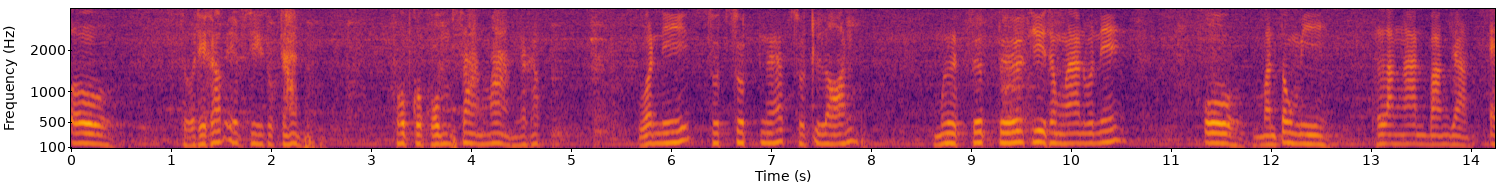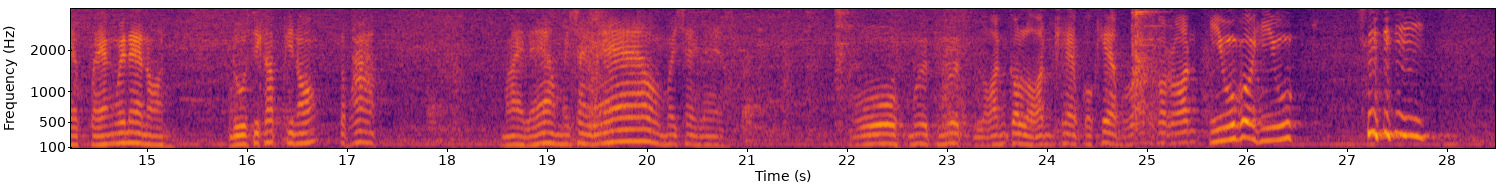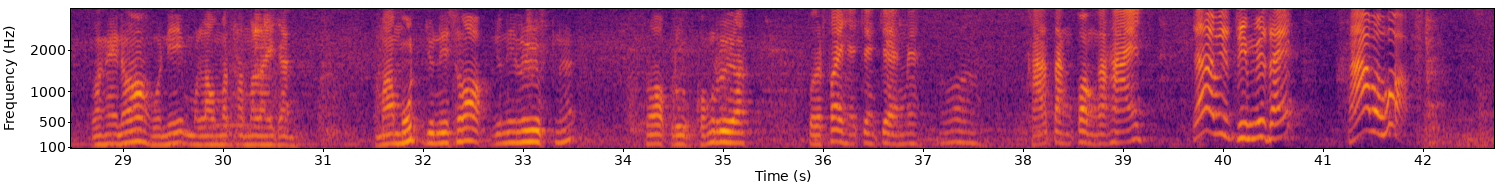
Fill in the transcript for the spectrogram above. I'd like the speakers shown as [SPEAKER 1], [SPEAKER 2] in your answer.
[SPEAKER 1] โอ้ สวัสดีครับ FC ทุกท่าน พบกับผมสร้างมากนะครับ วันนี้สุดๆนะครับ สุดร้อน มืดตื้อๆที่ทำงานวันนี้ โอ้ มันต้องมีพลังงานบางอย่างแอบแฝงไว้แน่นอน ดูสิครับพี่น้องสภาพ ไม่แล้วไม่ใช่แล้วไม่ใช่แล้ว โอ้มืดมืดร้อนก็ร้อนแคบก็แคบร้อนก็ร้อน หิวก็หิว ว่าไงเนาะวันนี้เรามาทำอะไรกัน มามุดอยู่ในซอกอยู่ในลืบนะซอกลืบของเรือ เปิดไฟให้แจงๆเนี่ยขาตั้งกล้องก็หายจ้าวิทิมวิสัยหาบ่พ่อ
